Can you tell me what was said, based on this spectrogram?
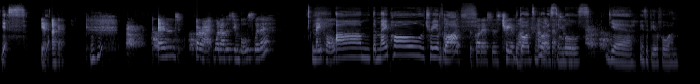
Yes. Yeah, okay. And all right, what other symbols were there? Maypole. Um, the maypole, the tree of the gods, life, the goddesses, tree of the life. gods and I goddess that symbol. symbols. Yeah, it's a beautiful one.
